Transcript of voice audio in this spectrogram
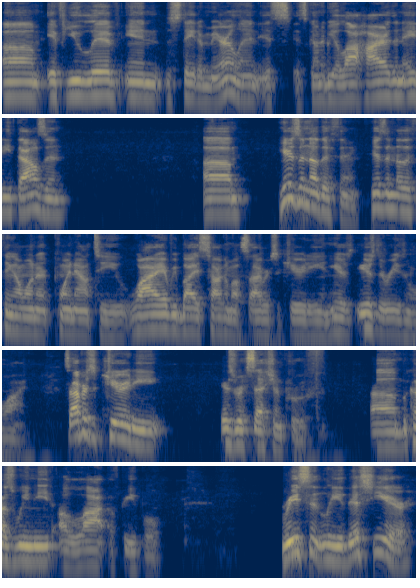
um, if you live in the state of Maryland, it's it's going to be a lot higher than eighty thousand. Um, here's another thing. Here's another thing I want to point out to you: why everybody's talking about cybersecurity, and here's here's the reason why. Cybersecurity is recession proof um, because we need a lot of people. Recently, this year,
